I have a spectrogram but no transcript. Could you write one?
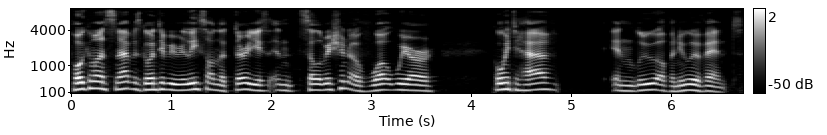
Pokemon Snap is going to be released on the 30th in celebration of what we are going to have in lieu of a new event.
